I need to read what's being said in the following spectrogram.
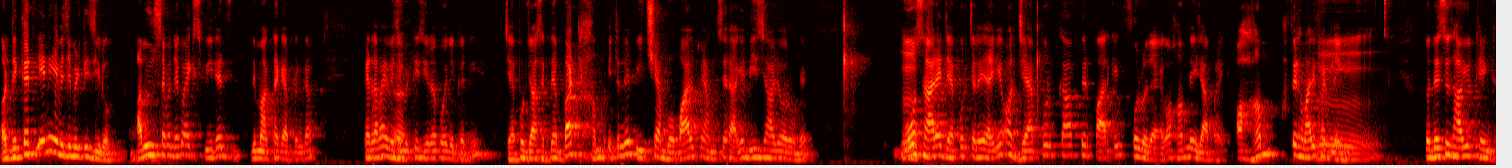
और दिक्कत ये नहीं है विजिबिलिटी ज़ीरो अभी उस समय देखो एक्सपीरियंस दिमाग था कैप्टन का। कहता भाई विजिबिलिटी ज़ीरो कोई दिक्कत नहीं। जयपुर जा सकते हैं बट हम इतने पीछे हैं भोपाल पे हमसे आगे बीस जहाज़ और होंगे। वो सारे जयपुर चले जाएँगे और जयपुर का फिर पार्किंग फुल हो जाएगा हम नहीं जा पाएँगे और हम फिर हमारी फट लेगी। हम्म, तो this is how you think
